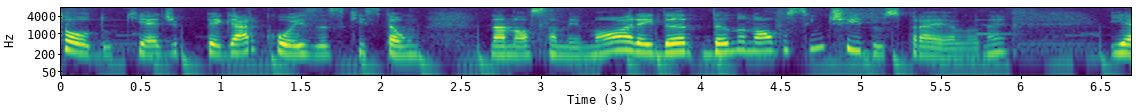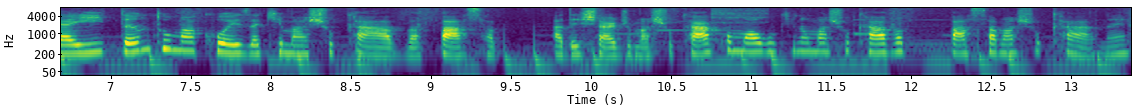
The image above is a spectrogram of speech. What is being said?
todo, que é de pegar coisas que estão na nossa memória e dan dando novos sentidos para ela, né? E aí, tanto uma coisa que machucava passa a deixar de machucar, como algo que não machucava passa a machucar, né?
